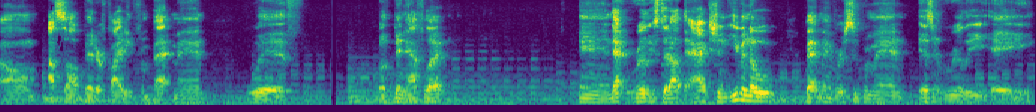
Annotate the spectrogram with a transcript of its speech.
Um, I saw better fighting from Batman with with Ben Affleck, and that really stood out. The action, even though Batman vs Superman isn't really a,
